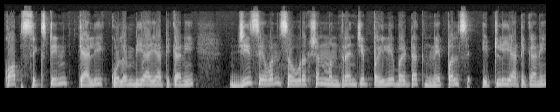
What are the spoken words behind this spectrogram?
कॉप सिक्स्टीन कॅली कोलंबिया या ठिकाणी. जी सेवन संरक्षण मंत्र्यांची पहिली बैठक नेपल्स इटली या ठिकाणी.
